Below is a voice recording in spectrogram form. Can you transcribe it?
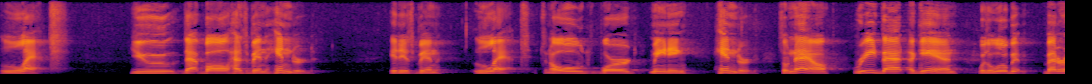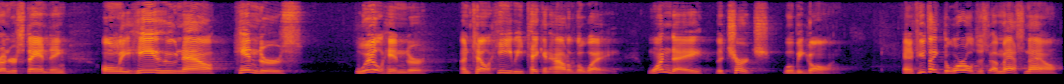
let you that ball has been hindered. It has been let. It's an old word meaning hindered. So now read that again with a little bit better understanding. Only he who now hinders will hinder until he be taken out of the way. One day the church will be gone and if you think the world's a mess now,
